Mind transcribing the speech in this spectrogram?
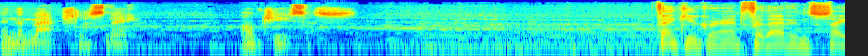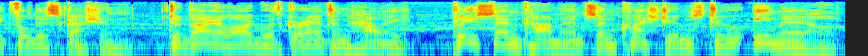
in the matchless name of Jesus. Thank you, Grant, for that insightful discussion. To dialogue with Grant and Holly, please send comments and questions to email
